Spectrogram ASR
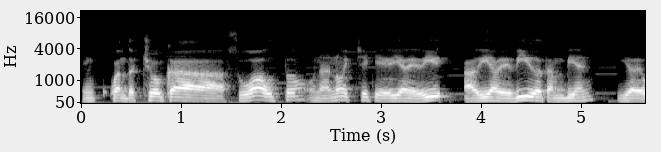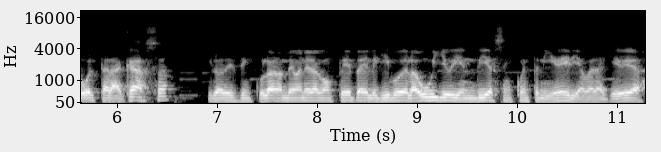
en cuando choca su auto una noche que había, había bebido también, iba de vuelta a la casa y lo desvincularon de manera completa del equipo de la U y en día se encuentra en Iberia para que veas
